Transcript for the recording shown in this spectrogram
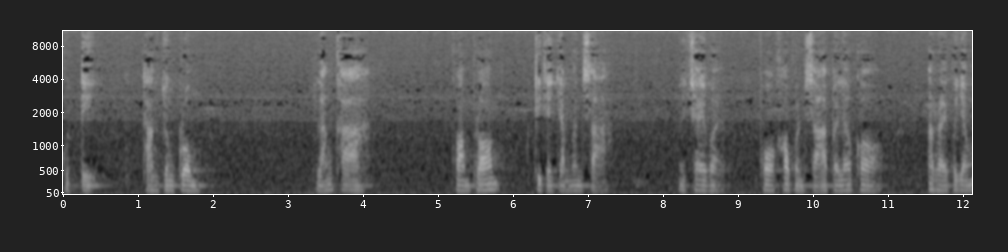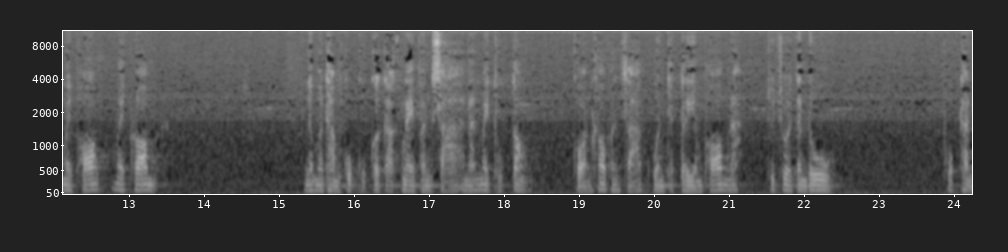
กุฏิทางจงกรม หลังคา ความพร้อมที่จะจำพรรษา ไม่ใช่ว่าพอเข้าพรรษาไปแล้วก็ อะไรก็ยังไม่พร้อมไม่พร้อม แล้วมาทำกุกกุกกักในพรรษาอันนั้นไม่ถูกต้อง ก่อนเข้าพรรษาควรจะเตรียมพร้อมนะช่วยๆกันดู พวกท่าน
